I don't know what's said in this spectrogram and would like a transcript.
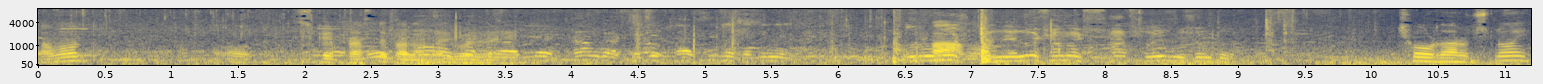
сомон. Супер простой балонда гол мери. Чорда ручной.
